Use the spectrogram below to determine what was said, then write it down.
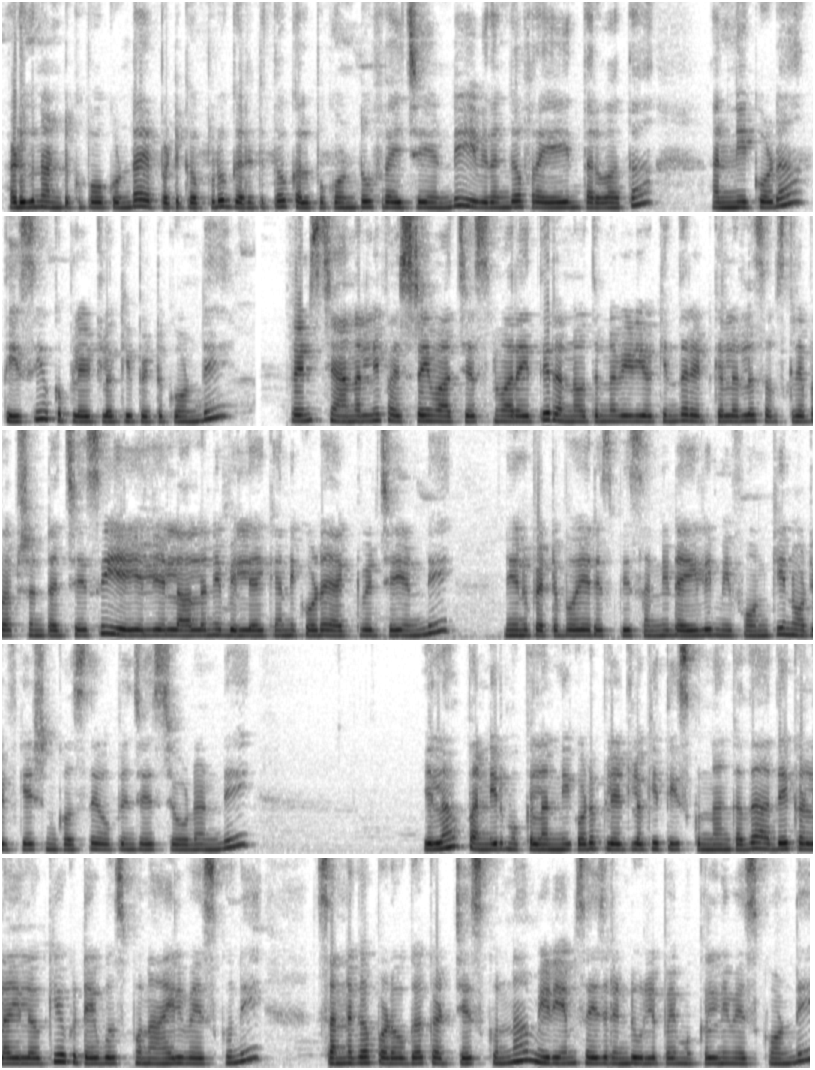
అడుగున అంటుకుపోకుండా ఎప్పటికప్పుడు గరిటతో కలుపుకుంటూ ఫ్రై చేయండి. ఈ విధంగా ఫ్రై అయిన తర్వాత అన్నీ కూడా తీసి ఒక ప్లేట్లోకి పెట్టుకోండి. ఫ్రెండ్స్ ఛానల్ని ఫస్ట్ టైం వాచ్ చేస్తున్న వారైతే రన్ అవుతున్న వీడియో కింద రెడ్ కలర్లో సబ్స్క్రైబ్ ఆప్షన్ టచ్ చేసి ఏఎల్ఎల్ ఆల్ని బిల్ ఐకాన్ని కూడా యాక్టివేట్ చేయండి. నేను పెట్టబోయే రెసిపీస్ అన్నీ డైలీ మీ ఫోన్కి నోటిఫికేషన్కి వస్తే ఓపెన్ చేసి చూడండి. ఇలా పన్నీర్ ముక్కలన్నీ కూడా ప్లేట్లోకి తీసుకున్నాం కదా అదే కళాయిలోకి ఒక టేబుల్ స్పూన్ ఆయిల్ వేసుకుని సన్నగా పొడవుగా కట్ చేసుకున్న మీడియం సైజ్ రెండు ఉల్లిపాయ ముక్కల్ని వేసుకోండి.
